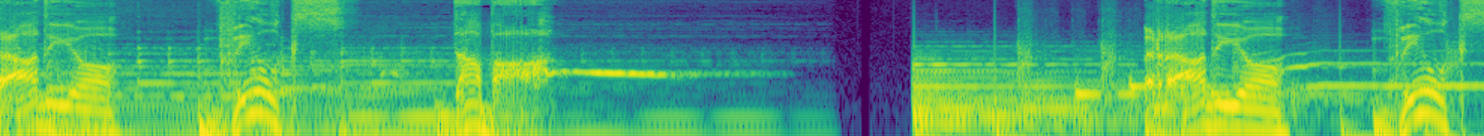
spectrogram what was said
Radio Wolks dabā. Radio Wolks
